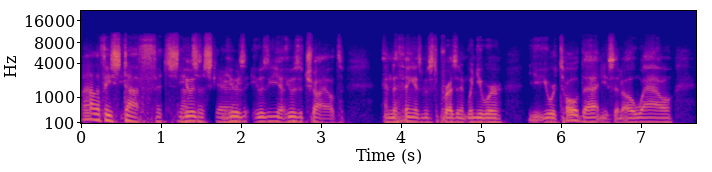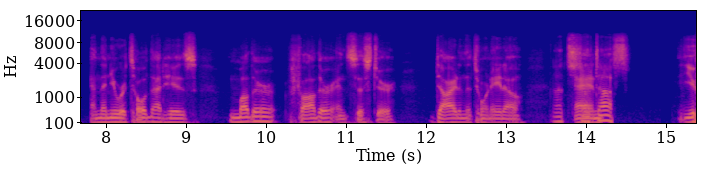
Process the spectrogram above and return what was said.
Well, if he's tough, it's not he was so scary. he was he was he was a child, and the thing is, Mr. President, when you were you, you were told that, and you said, "Oh wow," and then you were told that his mother, father, and sister died in the tornado. That's so tough. You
